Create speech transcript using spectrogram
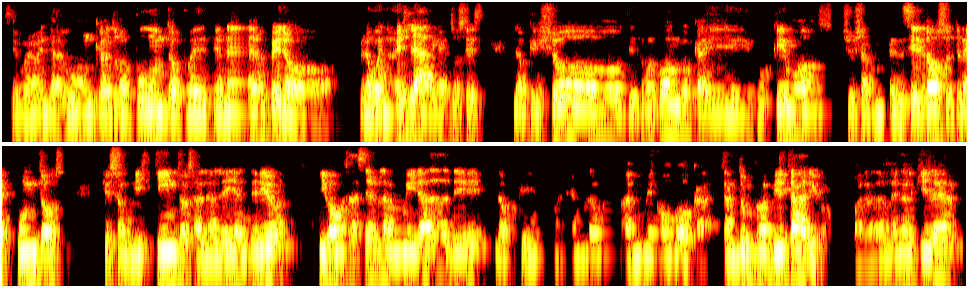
seguramente algún que otro punto puede tener, pero, pero bueno, es larga. Entonces, lo que yo te propongo, que busquemos, yo ya pensé dos o tres puntos que son distintos a la ley anterior, y vamos a hacer la mirada de los que, por ejemplo, a mí me convoca, tanto un propietario para darle en alquiler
